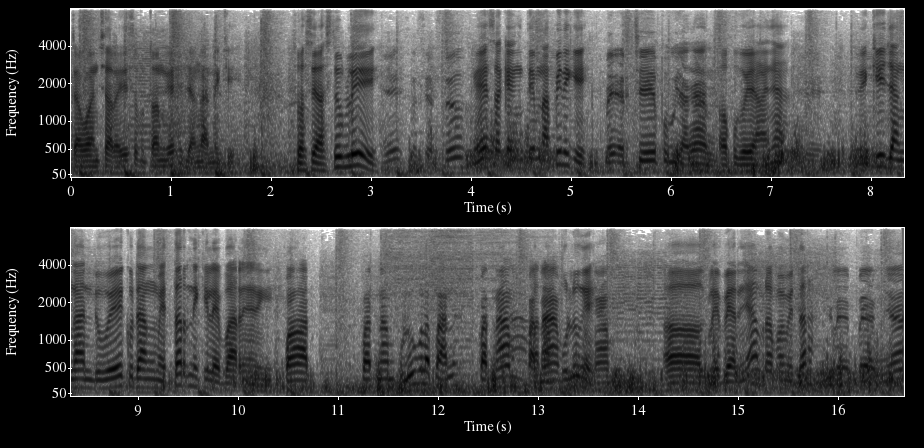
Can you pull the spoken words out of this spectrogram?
kita wawancarai sebentar guys jangan niki swastiastu beli Nggih, swastiastu. Nggih saking tim napi niki BRC Peguyangan. oh pegoyangannya niki jangan dua kudang meter niki lebarnya niki 4 460 berapa? 46, 46. 460 nggih? Eh, lebarnya berapa meter Lebarnya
